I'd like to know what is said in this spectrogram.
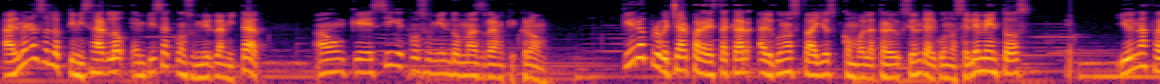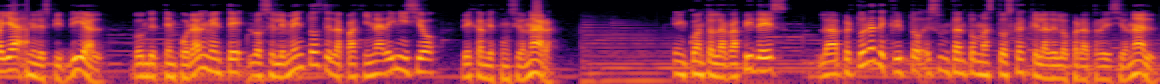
Al menos al optimizarlo empieza a consumir la mitad, aunque sigue consumiendo más RAM que Chrome. Quiero aprovechar para destacar algunos fallos como la traducción de algunos elementos, y una falla en el speed dial, donde temporalmente los elementos de la página de inicio dejan de funcionar. En cuanto a la rapidez, la apertura de Crypto es un tanto más tosca que la del Opera tradicional.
